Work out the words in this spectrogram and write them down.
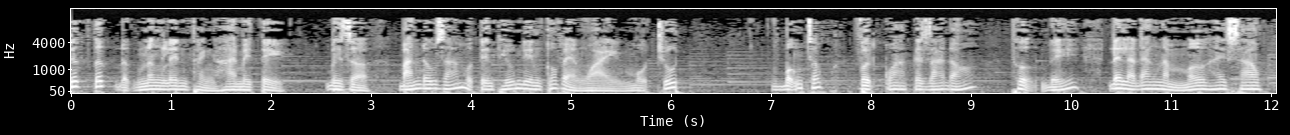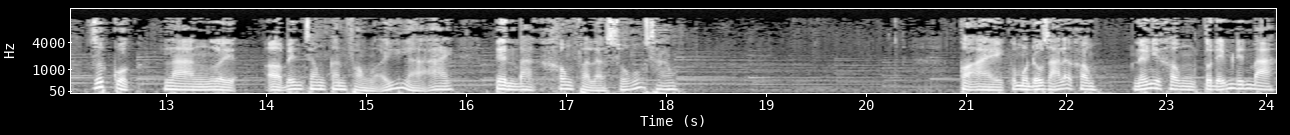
tức tức được nâng lên thành 20 tỷ. Bây giờ, bán đấu giá một tên thiếu niên có vẻ ngoài một chút. Bỗng chốc, vượt qua cái giá đó. Thượng đế, đây là đang nằm mơ hay sao? Rốt cuộc là người ở bên trong căn phòng ấy là ai? Tiền bạc không phải là số sao? Có ai có muốn đấu giá nữa không? Nếu như không, tôi đếm đến ba.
